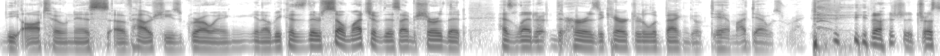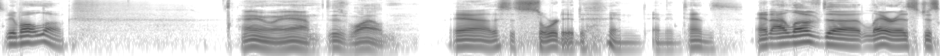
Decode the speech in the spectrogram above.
the auto-ness of how she's growing, you know, because there's so much of this, I'm sure that has led her, her as a character to look back and go, "Damn, my dad was right. you know, I should have trusted him all along." anyway, yeah, this is wild. Yeah, this is sordid and and intense. And I loved uh, Larys just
